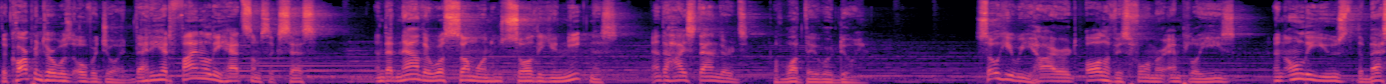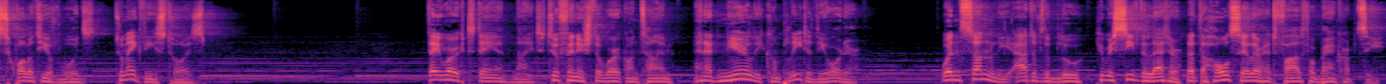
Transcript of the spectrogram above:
The carpenter was overjoyed that he had finally had some success and that now there was someone who saw the uniqueness and the high standards of what they were doing. So he rehired all of his former employees and only used the best quality of woods to make these toys. They worked day and night to finish the work on time and had nearly completed the order when suddenly, out of the blue, he received a letter that the wholesaler had filed for bankruptcy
